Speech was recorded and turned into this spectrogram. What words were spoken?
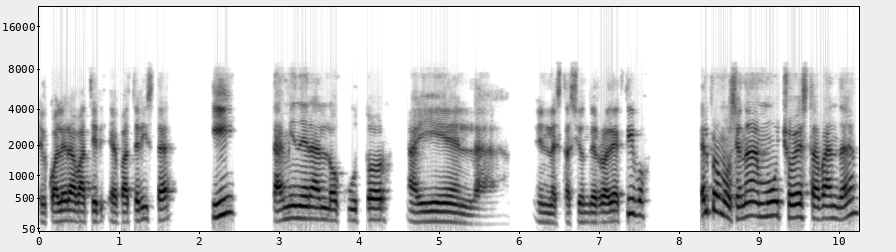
el cual era eh, baterista y también era locutor ahí en la, en la estación de Radioactivo. Él promocionaba mucho esta banda,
